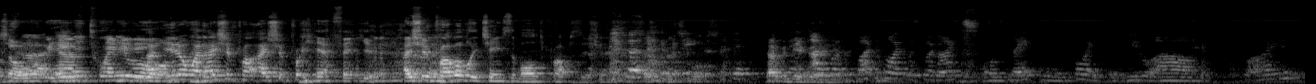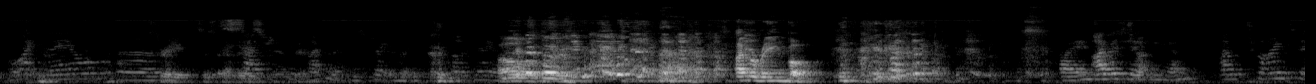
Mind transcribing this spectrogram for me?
So what we It's, uh, have. 80-20 Uh. You know what, I should pro, I should, pro- yeah, thank you. I should probably change them all to propositions instead of principles. That would be a good idea. My point was when I was making the point that you are, what are you, white male? uh, Straight, cisgender. Sagittarius- I don't know if he's straight or not, he's got colored nails. Oh. I'm a rainbow. I I was enjoy him. I was trying to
